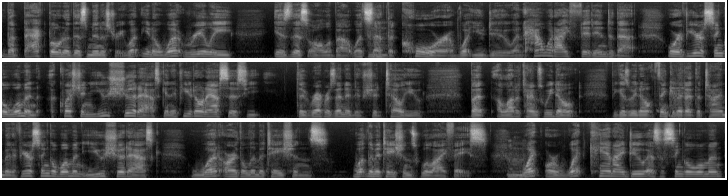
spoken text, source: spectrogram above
the backbone of this ministry? What you know what really is this all about? What's at mm-hmm. the core of what you do? And how would i fit into that? Or if you're a single woman a question you should ask and if you don't ask this you, the representative should tell you. But a lot of times we don't because we don't think of it at the time. But if you're a single woman you should ask what are the limitations what limitations will i face? Mm-hmm. What or what can i do as a single woman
